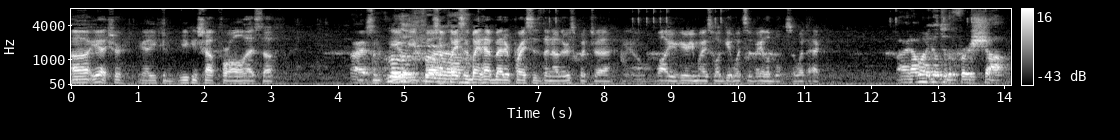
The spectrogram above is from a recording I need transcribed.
Uh, yeah, sure. Yeah, you can you can shop for all that stuff. All right. Some you- you- some uh, places might have better prices than others, but uh, you know, while you're here, you might as well get what's available. So what the heck? All right, I want to go to the first shop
